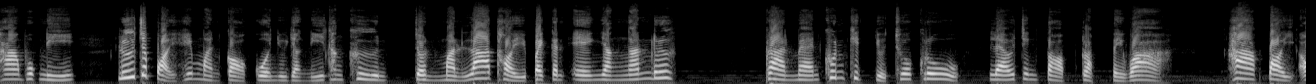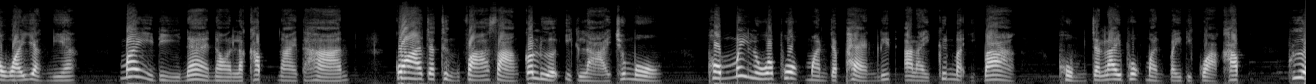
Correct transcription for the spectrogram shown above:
ข้างพวกนี้ หรือจะปล่อยให้มันก่อกวนอยู่อย่างนี้ทั้งคืน จนมันล่าถอยไปกันเองอย่างนั้นหรือพรานแมนคุ้นคิดอยู่ชั่วครู่ แล้วจึงตอบกลับไปว่า หากปล่อยเอาไว้อย่างเนี้ย ไม่ดีแน่นอนละครับนายทหาร กว่าจะถึงฟ้าสางก็เหลืออีกหลายชั่วโมง ผมไม่รู้ว่าพวกมันจะแผงฤทธิ์อะไรขึ้นมาอีกบ้าง ผมจะไล่พวกมันไปดีกว่าครับ เพื่อ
